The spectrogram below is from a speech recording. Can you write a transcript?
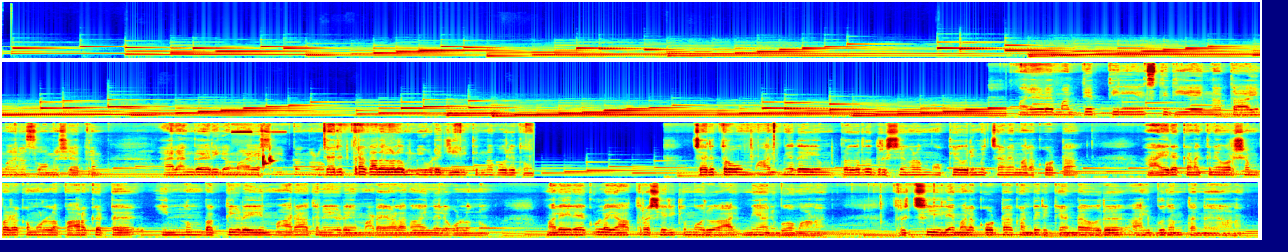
മധ്യത്തിൽ സ്ഥിതി ചെയ്യുന്ന തായ്മാന സ്വാമി ക്ഷേത്രം അലങ്കാരികമായ ശില്പങ്ങളും ചരിത്ര കഥകളും ഇവിടെ ജീവിക്കുന്ന പോലെ തോന്നും. ചരിത്രവും ആത്മീയതയും പ്രകൃതി ദൃശ്യങ്ങളും ഒക്കെ ഒരുമിച്ചാണ് മലക്കോട്ട. ആയിരക്കണക്കിന് വർഷം പഴക്കമുള്ള പാറക്കെട്ട് ഇന്നും ഭക്തിയുടെയും ആരാധനയുടെയും അടയാളമായി നിലകൊള്ളുന്നു. മലയിലേക്കുള്ള യാത്ര ശരിക്കും ഒരു ആത്മീയ അനുഭവമാണ്. തൃച്ചിയിലെ മലക്കോട്ട കണ്ടിരിക്കേണ്ട ഒരു അത്ഭുതം തന്നെയാണ്.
